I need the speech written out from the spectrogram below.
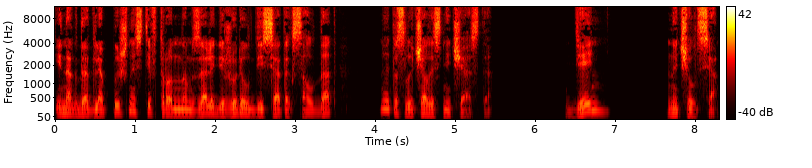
Иногда для пышности в тронном зале дежурил десяток солдат, но это случалось нечасто. День начался.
